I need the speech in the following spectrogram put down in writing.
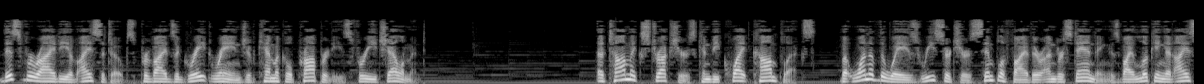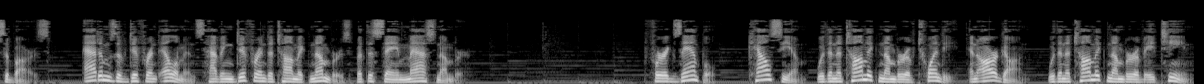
This variety of isotopes provides a great range of chemical properties for each element. Atomic structures can be quite complex, but one of the ways researchers simplify their understanding is by looking at isobars, atoms of different elements having different atomic numbers but the same mass number. For example, calcium, with an atomic number of 20, and argon, with an atomic number of 18,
